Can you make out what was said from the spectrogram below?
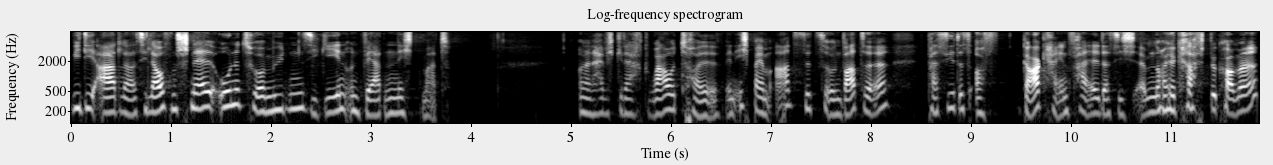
wie die Adler. Sie laufen schnell, ohne zu ermüden. Sie gehen und werden nicht matt. Und dann habe ich gedacht: Wow, toll. Wenn ich beim Arzt sitze und warte, passiert es auf gar keinen Fall, dass ich ähm, neue Kraft bekomme,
